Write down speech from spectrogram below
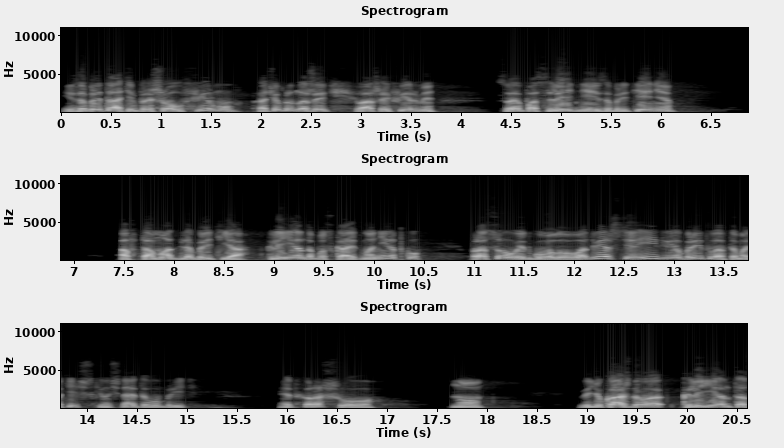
Изобретатель пришел в фирму. Хочу предложить вашей фирме свое последнее изобретение — автомат для бритья. Клиент опускает монетку, просовывает голову в отверстие, и две бритвы автоматически начинают его брить. Это хорошо, но... Ведь у каждого клиента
